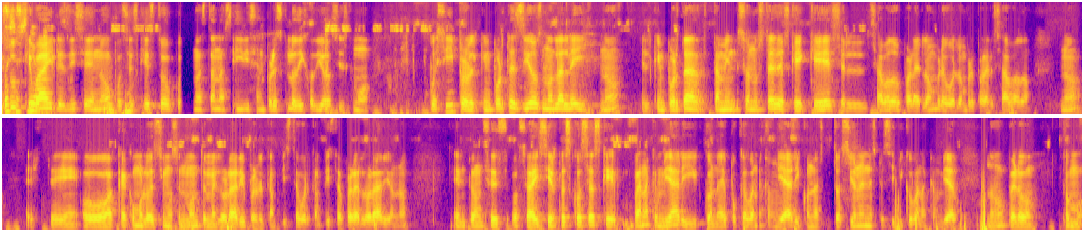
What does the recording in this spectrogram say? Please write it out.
pues Jesús es que Dios. va y les dice, no, pues es que esto pues, no es tan así, y dicen, pero es que lo dijo Dios, y es como, pues sí, pero el que importa es Dios, no la ley, ¿no? El que importa también son ustedes, que, que es el sábado para el hombre o el hombre para el sábado, ¿no? Este, o acá como lo decimos en Montem, el horario para el campista o el campista para el horario, ¿no? Entonces, o sea, hay ciertas cosas que van a cambiar y con la época van a cambiar y con la situación en específico van a cambiar, ¿no? Pero como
